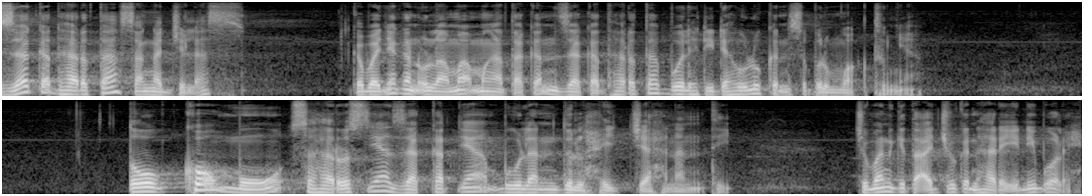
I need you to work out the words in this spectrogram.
Zakat harta sangat jelas. Kebanyakan ulama mengatakan zakat harta boleh didahulukan sebelum waktunya. Tokomu seharusnya zakatnya bulan Dhul Hijjah nanti. Cuman kita ajukan hari ini boleh.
